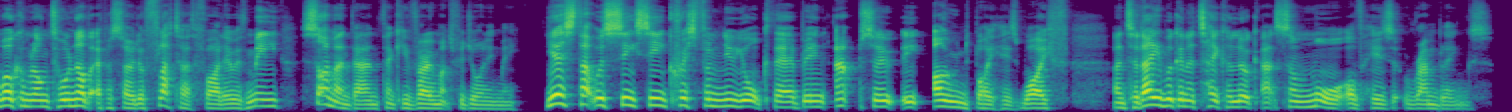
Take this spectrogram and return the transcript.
And welcome along to another episode of Flat Earth Friday with me, SciManDan. Thank you very much for joining me. Yes, that was CC, Chris from New York, there being absolutely owned by his wife. And today we're going to take a look at some more of his ramblings.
